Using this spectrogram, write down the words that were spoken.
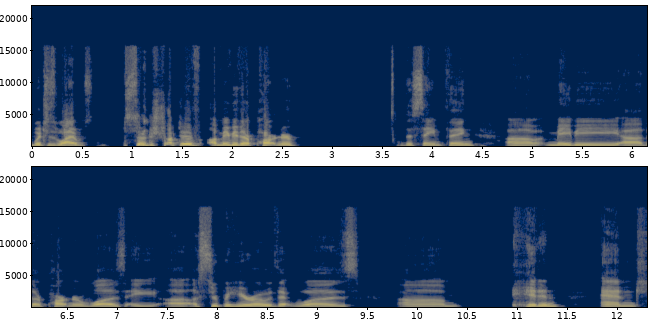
which is why it was so destructive. Or maybe their partner, the same thing. Uh, maybe uh, their partner was a uh, a superhero that was um, hidden, and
